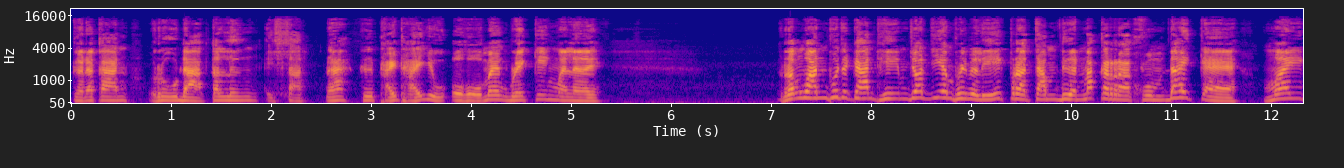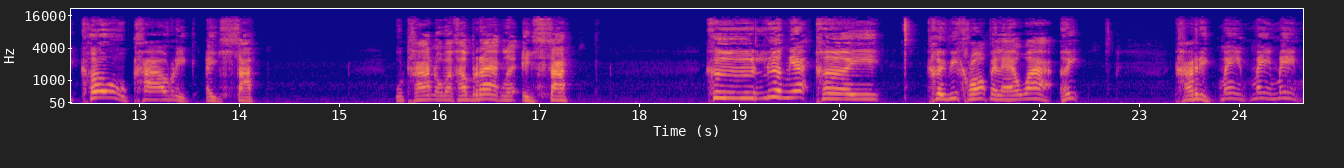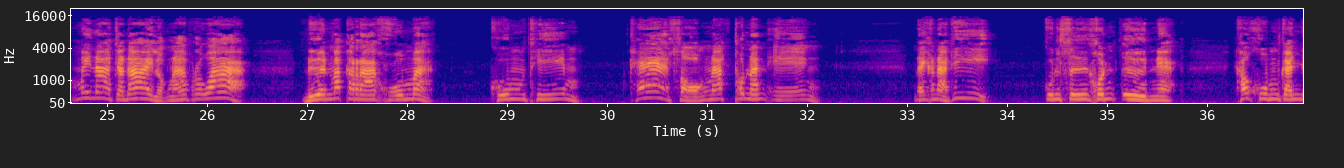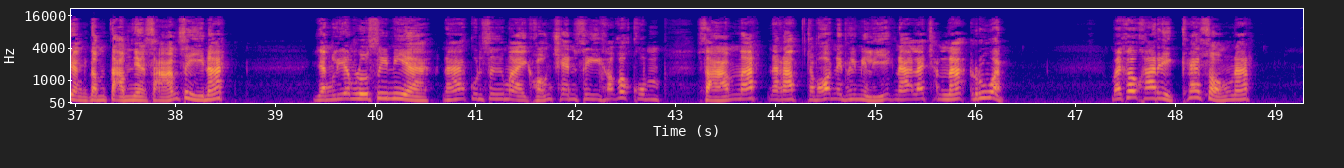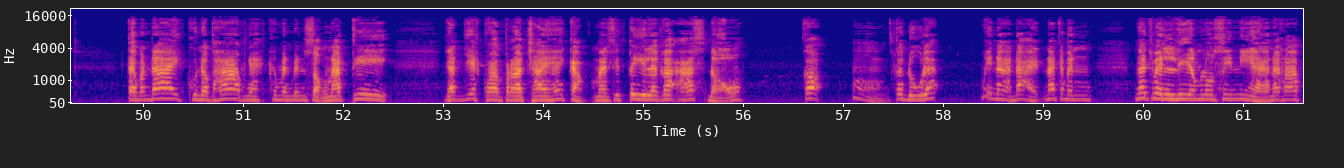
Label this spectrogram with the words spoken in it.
เกิดอาการรูดากตะลึงไอสัตว์นะคือไถไถอยู่โอ้โห แม่ง breaking มาเลย รางวัลผู้จัดการทีมยอดเยี่ยมพรีเมียร์ลีกประจำเดือนมกราคมได้แก่ไมเคิลคาริกไอสัตว์ อุทานออกมาคำแรกเลยไอสัตว์ คือเรื่องเนี้ยเคยเคยวิเคราะห์ไปแล้วว่า เฮ้ยคาริกไม่ไม่ไม่ไม่น่าจะได้หรอกนะ เพราะว่าเดือนมกราคมอะ คุมทีม แค่สองนัดเท่านั้นเอง ในขณะที่กุนซือคนอื่นเนี่ย เขาคุมกันอย่างต่ำๆเนี่ยสามสี่นัด อย่างเลียมลูซิเนียนะฮะกุนซือใหม่ของเชนซีเขาก็คุมสามนัดนะครับ เฉพาะในพรีเมียร์ลีกนะ และชนะรวด ไมเคิลคาริกแค่สองนัด แต่มันได้คุณภาพไง คือมันเป็นสองนัดที่ยัดเยียดความประชัยให้กับแมนซิตี้แล้วก็อาร์เซนอลก็ก็ดูแล้ว ไม่น่าได้ น่าจะเป็น น่าจะเป็นเลียมโรซิเนียนะครับ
